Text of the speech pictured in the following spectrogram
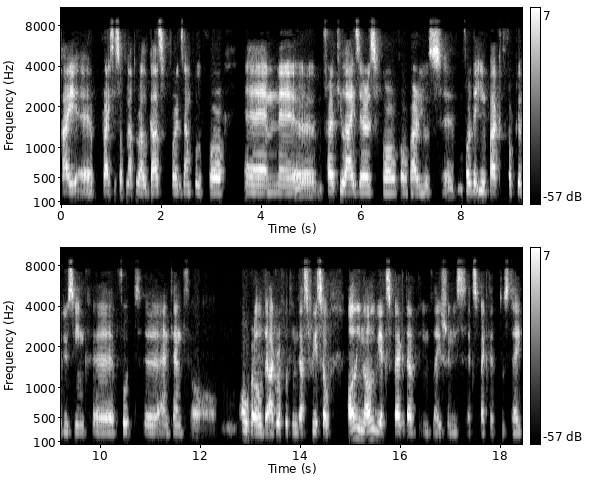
high uh, prices of natural gas, for example, for um, uh, fertilizers, for, for various, uh, for the impact for producing uh, food and, and overall the agro-food industry. So all in all, we expect that inflation is expected to stay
